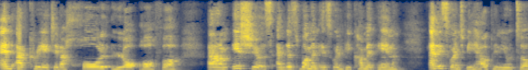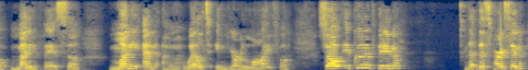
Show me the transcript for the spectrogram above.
and have created a whole lot of uh, um, issues. And this woman is going to be coming in and is going to be helping you to manifest uh, money and uh, wealth in your life. So it could have been that this person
